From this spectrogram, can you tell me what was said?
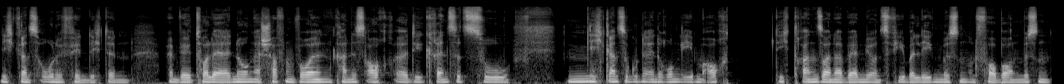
nicht ganz ohne, finde ich. Denn wenn wir tolle Erinnerungen erschaffen wollen, kann es auch äh, die Grenze zu nicht ganz so guten Erinnerungen eben auch dicht dran sein. Da werden wir uns viel überlegen müssen und vorbauen müssen.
